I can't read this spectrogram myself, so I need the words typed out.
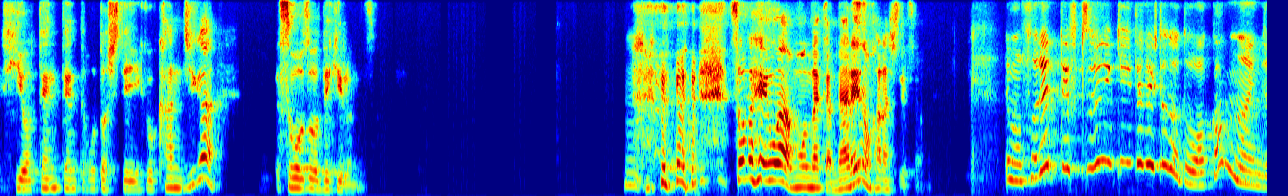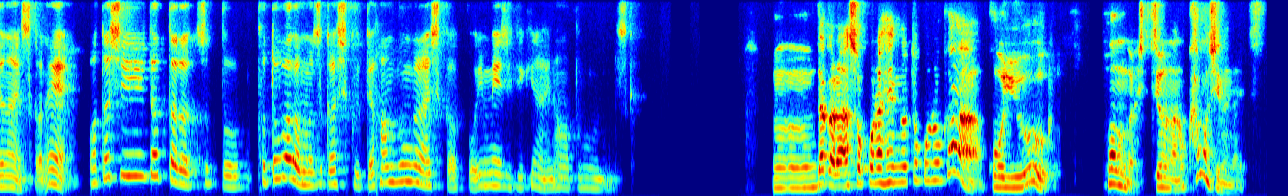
火を点々と落としていく感じが想像できるんです。うん その辺はもうなんか慣れの話ですよね。でもそれって普通に聞いてる人だと分かんないんじゃないですかね。私だったらちょっと言葉が難しくて半分ぐらいしかこうイメージできないなと思うんですけうん、だからあそこら辺のところがこういう本が必要なのかもしれないです。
